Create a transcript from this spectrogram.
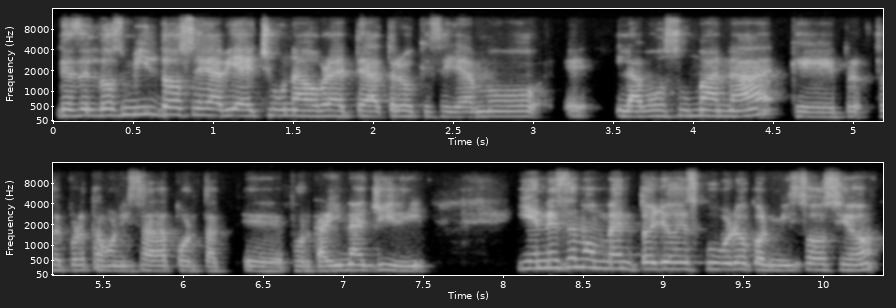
desde el 2012 había hecho una obra de teatro que se llamó eh, La voz humana, que fue protagonizada por, eh, por Karina Gidi. Y en ese momento yo descubro con mi socio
